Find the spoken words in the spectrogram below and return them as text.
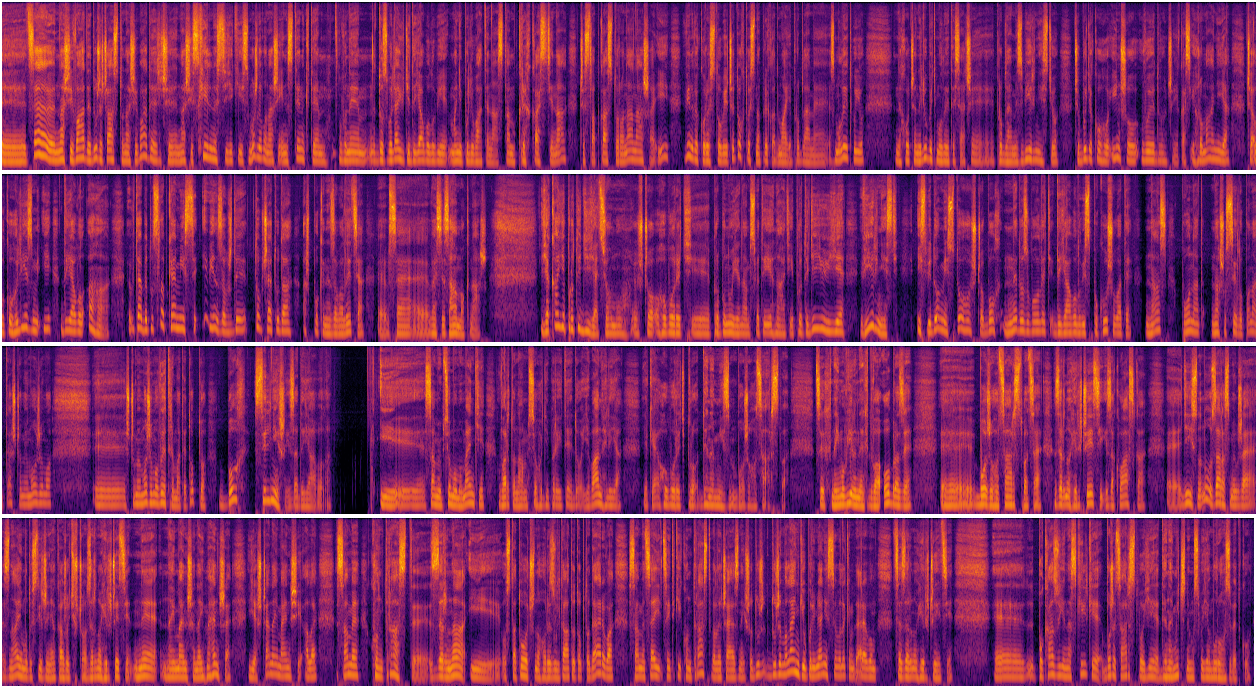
Е, Це наші вади, дуже часто наші вади чи наші схильності, якісь, можливо, наші інстинкти, вони дозволяють дияволові маніпулювати нас. Там крихка стіна чи слабка сторона наша, і він використовує, чи то хтось, наприклад, має проблеми з молитвою, не хоче, не любить молитися, чи проблеми з вірністю, чи будь-якого іншого виду, чи якась ігроманія, чи алкоголізм, і диявол, ага, в тебе тут слабке місце, і він завжди товче туди, аж поки не завалиться е, все, е, весь замок наш. Яка є протидія цьому, що говорить, е, пропонує нам святий Ігнатій? Протидією є вірність і свідомість того, що Бог не дозволить дияволові спокушувати нас понад нашу силу, понад те, що ми можемо, е, що ми можемо витримати. Тобто Бог сильніший за диявола. І саме в цьому моменті варто нам сьогодні перейти до Євангелія, яке говорить про динамізм Божого царства. Цих неймовірних два образи е, Божого царства це зерно гірчиці і закваска. Е, Дійсно, ну зараз ми вже знаємо, дослідження кажуть, що зерно гірчиці не найменше найменше, є ще найменші, але саме контраст е, зерна і остаточного результату, тобто дерева, саме цей, цей такий контраст величезний, що дуже, дуже маленький у порівнянні з цим великим деревом, це зерно гірчиці. Е, Показує, наскільки Боже царство є динамічним у своєму розвитку.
